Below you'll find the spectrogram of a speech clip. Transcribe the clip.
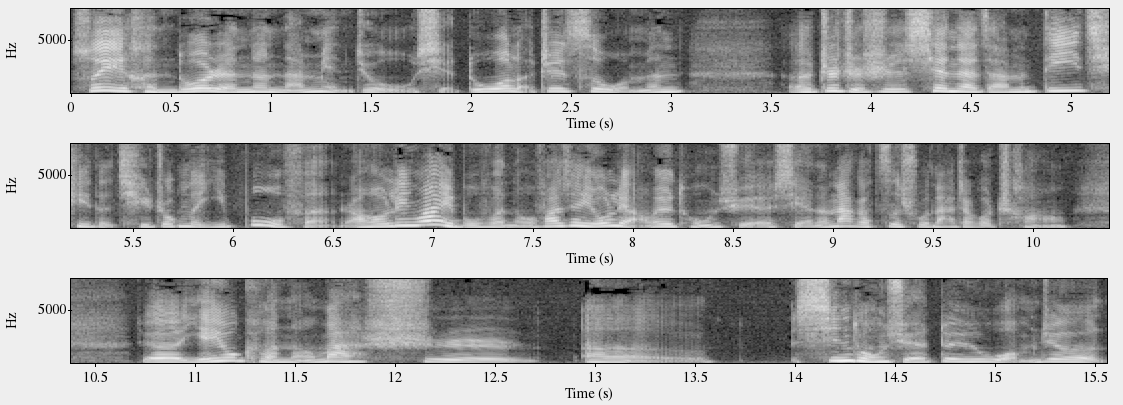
所以很多人呢难免就写多了。这次我们呃，这只是现在咱们第一期的其中的一部分，然后另外一部分呢，我发现有两位同学写的那个字数那叫个长，呃，也有可能吧，是呃新同学对于我们这个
